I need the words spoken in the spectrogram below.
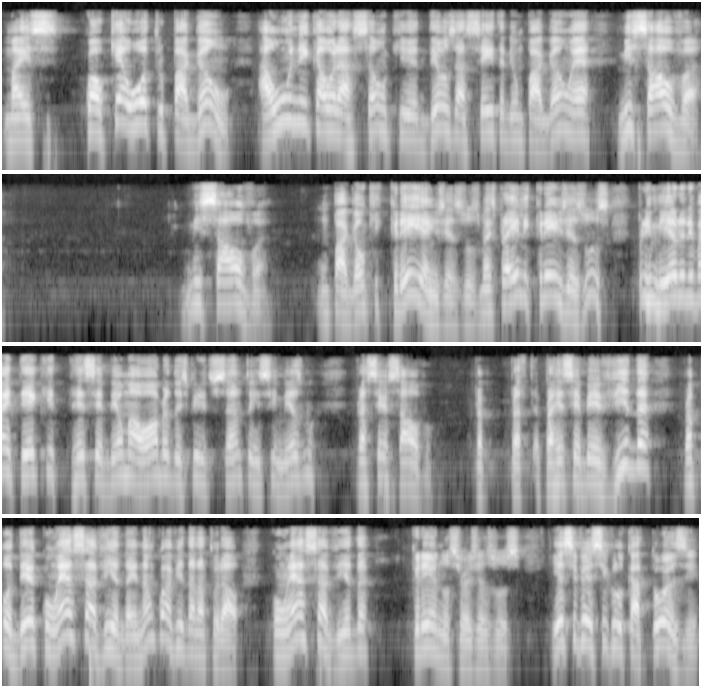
Mas qualquer outro pagão, a única oração que Deus aceita de um pagão é: me salva. Me salva. Um pagão que creia em Jesus. Mas para ele crer em Jesus, primeiro ele vai ter que receber uma obra do Espírito Santo em si mesmo para ser salvo. Para receber vida, para poder, com essa vida, e não com a vida natural, com essa vida, crer no Senhor Jesus. E esse versículo 14,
